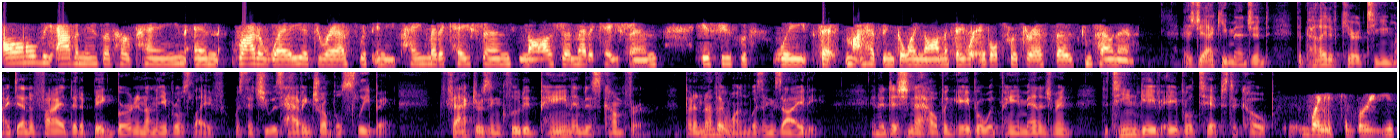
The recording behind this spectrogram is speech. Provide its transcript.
all the avenues of her pain and right away address with any pain medications, nausea medications, issues with sleep that might have been going on, that they were able to address those components. As Jackie mentioned, the palliative care team identified that a big burden on April's life was that she was having trouble sleeping. Factors included pain and discomfort, but another one was anxiety. In addition to helping April with pain management, the team gave April tips to cope. Ways to breathe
